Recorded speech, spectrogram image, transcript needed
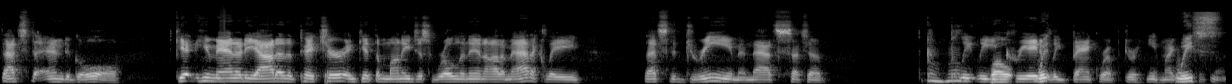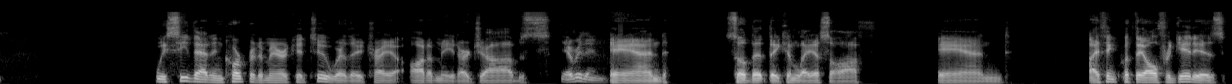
that's the end goal. Get humanity out of the picture and get the money just rolling in automatically. That's the dream, and that's such a mm-hmm. completely Well, we- creatively bankrupt dream. I we guess. s- we see that in corporate America too, where they try to automate our jobs everything. and so that they can lay us off. And I think what they all forget is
